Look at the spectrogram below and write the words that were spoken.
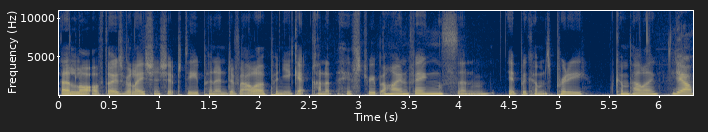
A lot of those relationships deepen and develop, and you get kind of the history behind things, and it becomes pretty compelling. yeah.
